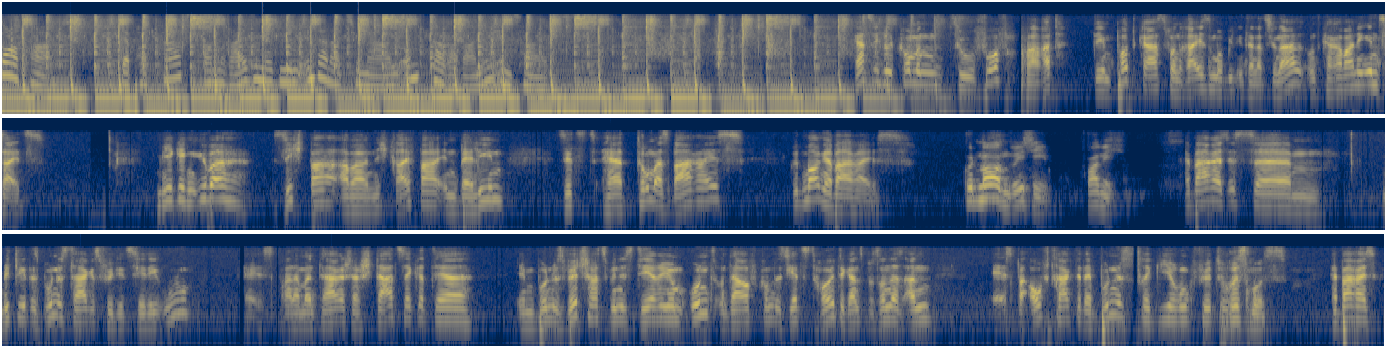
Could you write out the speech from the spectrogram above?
Vorfahrt, der Podcast von Reisemobil International und Caravaning Insights. Herzlich willkommen zu Vorfahrt, dem Podcast von Reisemobil International und Caravaning Insights. Mir gegenüber, sichtbar, aber nicht greifbar, in Berlin sitzt Herr Thomas Bareis. Guten Morgen, Herr Bareis. Guten Morgen, grüß Sie. Freue mich. Herr Bareis ist ähm, Mitglied des Bundestages für die CDU. Er ist parlamentarischer Staatssekretär im Bundeswirtschaftsministerium und, und darauf kommt es jetzt heute ganz besonders an, er ist Beauftragter der Bundesregierung für Tourismus. Herr Bareis,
